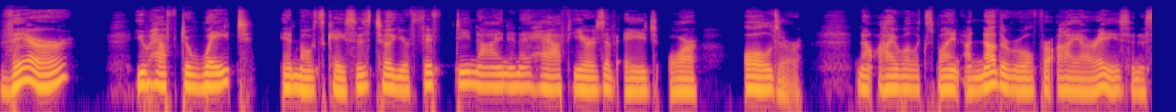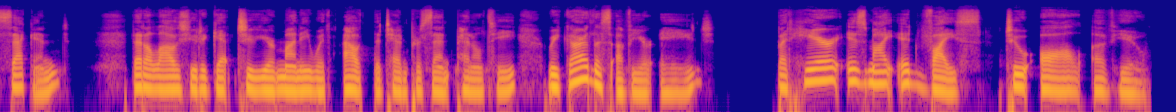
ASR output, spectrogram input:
There, you have to wait in most cases till you're 59 and a half years of age or older. Now, I will explain another rule for IRAs in a second that allows you to get to your money without the 10% penalty, regardless of your age. But here is my advice to all of you.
